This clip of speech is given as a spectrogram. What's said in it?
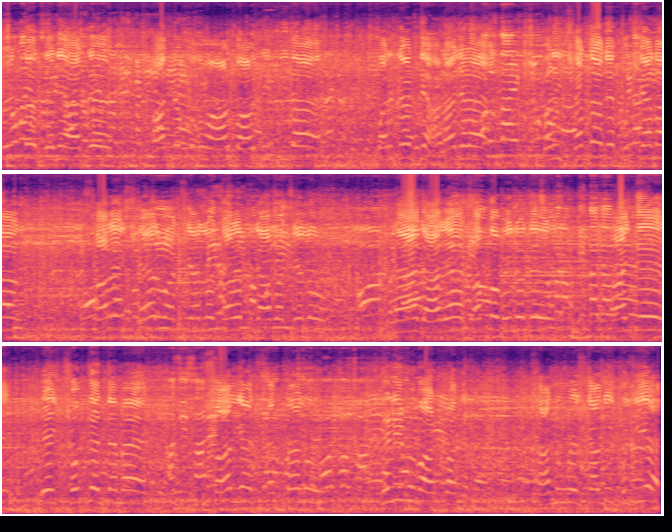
ਪਵਿੱਤਰ ਦਿਨ ਹੈ ਅੱਜ ਅੱਜ ਭਗਵਾਨ ਵਾਲਮੀਕ ਜੀ ਦਾ ਪ੍ਰਗਟ ਦਿਹਾੜਾ ਜਿਹੜਾ ਬੜੀ ਸ਼ਰਧਾ ਤੇ ਖੁਸ਼ੀਆਂ ਨਾਲ ਸਾਰੇ ਸ਼ਹਿਰ ਵਾਸੀਆਂ ਵੱਲੋਂ ਸਾਰੇ ਪੰਜਾਬ ਵਾਸੀਆਂ ਵੱਲੋਂ ਮਨਾਇਆ ਜਾ ਰਿਹਾ ਸਭ ਤੋਂ ਪਹਿਲਾਂ ਤੇ ਅੱਜ ਦੇ ਇਹ ਸ਼ੁਭ ਦਿਨ ਤੇ ਮੈਂ ਸਾਰੀਆਂ ਸੰਗਤਾਂ ਨੂੰ ਦਿਲੀ ਮੁਬਾਰਕਾਂ ਦਿੰਦਾ ਸਾਨੂੰ ਇਸ ਗੱਲ ਦੀ ਖੁਸ਼ੀ ਹੈ।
